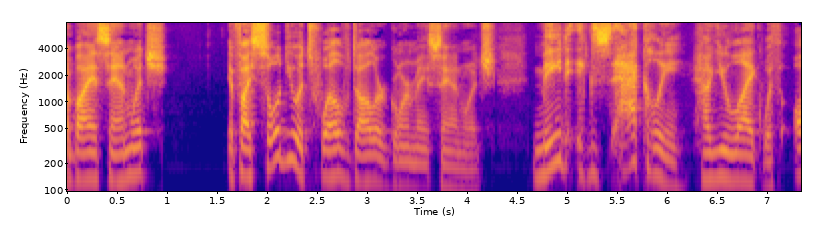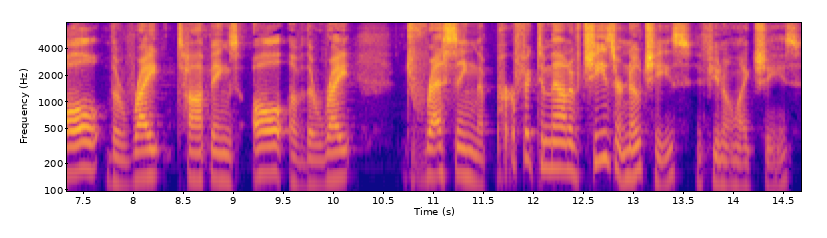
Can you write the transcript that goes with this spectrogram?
to buy a sandwich? If I sold you a $12 gourmet sandwich, made exactly how you like with all the right toppings, all of the right dressing, the perfect amount of cheese or no cheese if you don't like cheese,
